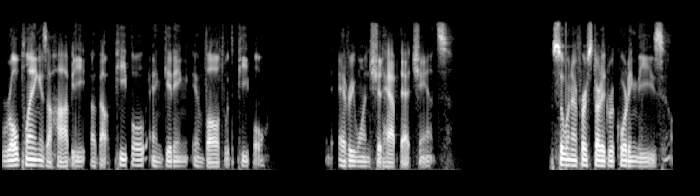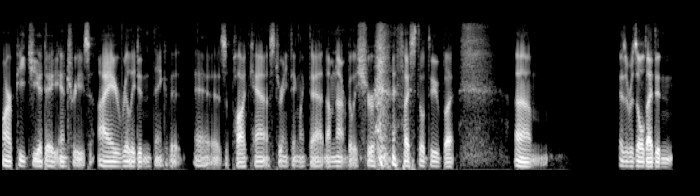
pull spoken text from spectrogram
Role playing is a hobby about people and getting involved with people. And everyone should have that chance. So when I first started recording these RPG a day entries, I really didn't think of it as a podcast or anything like that. And I'm not really sure if I still do, but um, as a result, I didn't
